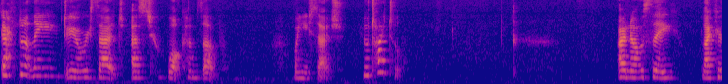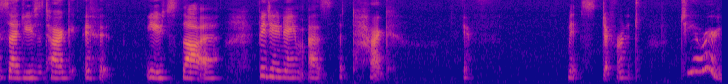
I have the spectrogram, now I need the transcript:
definitely do your research as to what comes up when you search your title. And obviously, like I said, use a tag if it use that video name as a tag if it's different to your own.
